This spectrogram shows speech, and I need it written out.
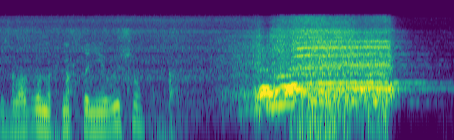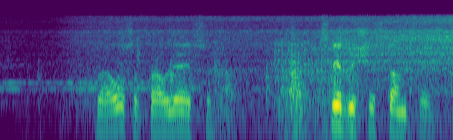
Из вагонов никто не вышел. Паровоз отправляется к следующей станции.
